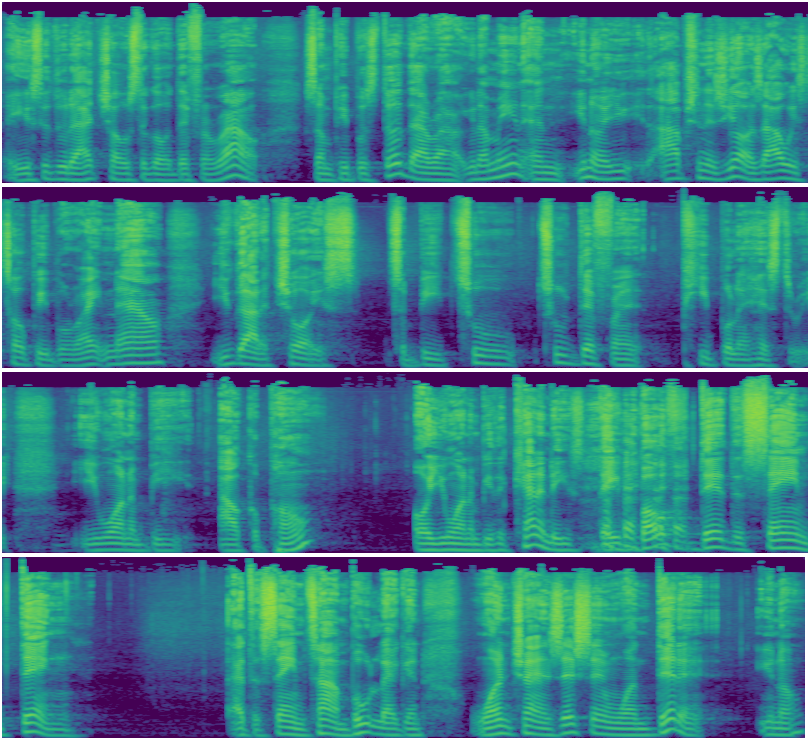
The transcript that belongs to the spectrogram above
they used to do that chose to go a different route. Some people stood that route. You know what I mean? And you know, you, the option is yours. I always tell people right now, you got a choice to be two two different people in history. You want to be Al Capone, or you want to be the Kennedys. They both did the same thing at the same time, bootlegging. One transition, one didn't. You know,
